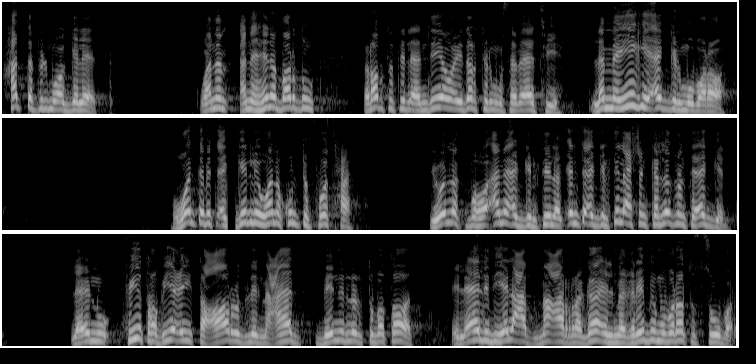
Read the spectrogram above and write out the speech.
حتى في المؤجلات. وأنا أنا هنا برضو رابطة الأندية وإدارة المسابقات فيها. لما يجي يأجل مباراة هو أنت بتأجل لي وأنا كنت في فسحة؟ يقول لك ما هو أنا أجلت لك أنت أجلت لي عشان كان لازم تأجل. لأنه في طبيعي تعارض للميعاد بين الارتباطات. الأهلي بيلعب مع الرجاء المغربي مباراة السوبر.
